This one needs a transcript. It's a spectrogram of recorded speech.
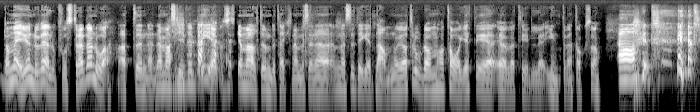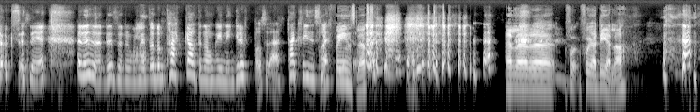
de är ju ändå väluppfostrade ändå. Att eh, när man skriver brev så ska man alltid underteckna med, sina, med sitt eget namn och jag tror de har tagit det över till internet också. Ja, jag tror, jag tror också det. Det är, så, det är så roligt och de tackar alltid när de går in i en grupp och sådär. Tack för insläpp. Tack för insläpp. Eller eh, får jag dela?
